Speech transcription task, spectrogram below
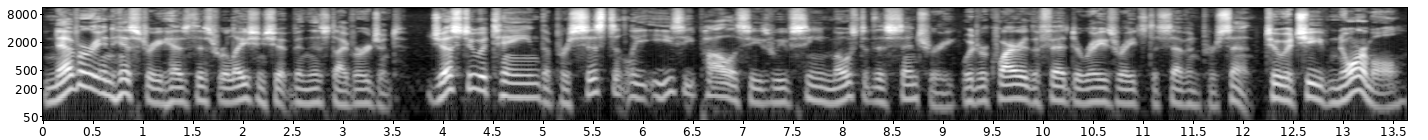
Never in history has this relationship been this divergent. Just to attain the persistently easy policies we've seen most of this century would require the Fed to raise rates to 7%. To achieve normal,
